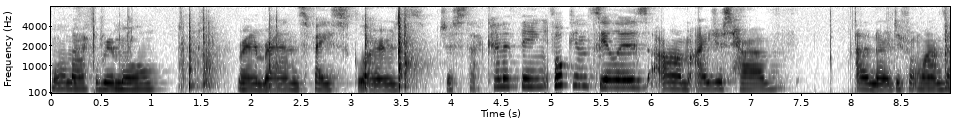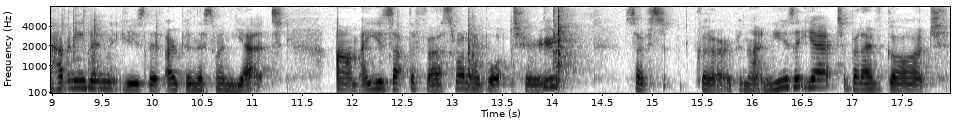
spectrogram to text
more MAC, Rimmel, Random Brands, Face Glows, just that kind of thing. For concealers, um, I just have, I don't know, different ones. I haven't even used it, opened this one yet. Um, I used up the first one, I bought two. So I've got to open that and use it yet, but I've got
